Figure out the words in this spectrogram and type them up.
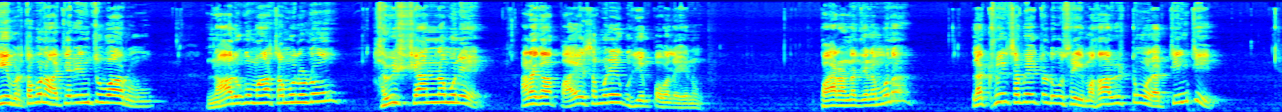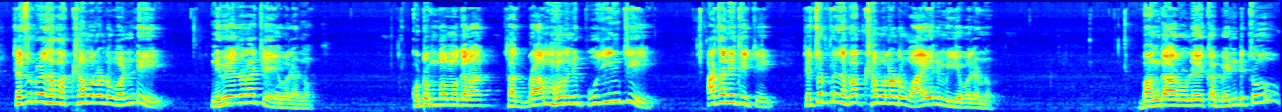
ఈ వ్రతమును ఆచరించువారు నాలుగు మాసములను హవిష్యాన్నమునే అనగా పాయసమునే భుజింపవలేను. పారణ దినమున లక్ష్మీ సమేతుడు శ్రీ మహావిష్ణువును అర్చించి చతుర్విధ భక్షములను వండి నివేదన చేయవలను. కుటుంబము గల సద్బ్రాహ్మణుని పూజించి అతనికి చతుర్విధ భక్షములను వాయనమియ్యవలను బంగారు లేక వెండితో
